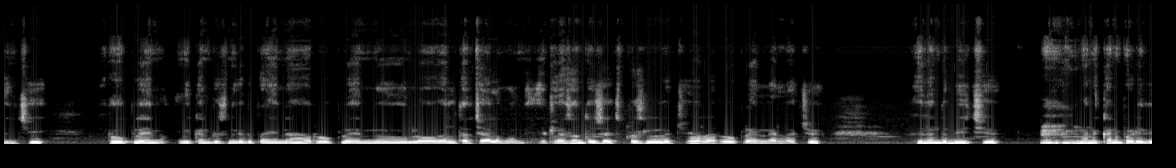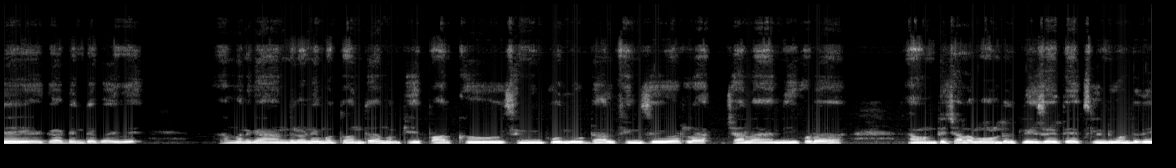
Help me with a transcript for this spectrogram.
నుంచి రోప్ లైన్ మీకు కనిపిస్తుంది కదా పైన రోప్ లైన్లో వెళ్తారు చాలామంది. ఇట్లా సంతోష ఎక్స్ప్రెస్లో వెళ్ళొచ్చు అలా రోప్ లైన్లో వెళ్ళొచ్చు. ఇదంతా బీచ్. మనకు కనపడేదే గార్డెన్ ద బైవే. మనకి అందులోనే మొత్తం అంతా మనకి పార్కు స్విమ్మింగ్ పూల్ డాల్ఫిన్స్ అట్లా చాలా అన్నీ కూడా ఉంటే చాలా బాగుంటుంది. ప్లేస్ అయితే ఎక్సలెంట్గా ఉంటుంది.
